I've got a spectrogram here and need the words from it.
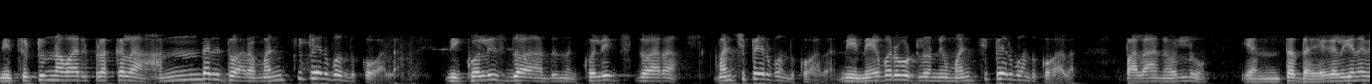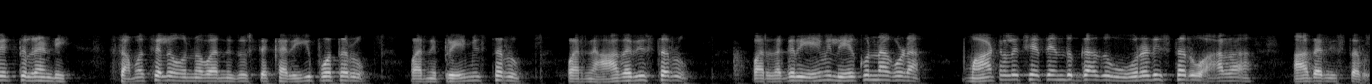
నీ చుట్టూన్న వారి ప్రక్కల అందరి ద్వారా మంచి పేరు పొందుకోవాలి? నీ కొలీగ్స్ ద్వారా కొలీగ్స్ ద్వారా మంచి పేరు పొందుకోవాలా? నీ నేబర్హుడ్లో నువ్వు మంచి పేరు పొందుకోవాలా? పలాని వాళ్ళు ఎంత దయగలిగిన వ్యక్తులండి. సమస్యలో ఉన్న వారిని చూస్తే కరిగిపోతారు వారిని ప్రేమిస్తారు వారిని ఆదరిస్తారు. వారి దగ్గర ఏమి లేకున్నా కూడా మాటల చేత ఎందుకు కాదు ఊరడిస్తారు ఆరా ఆదరిస్తారు.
